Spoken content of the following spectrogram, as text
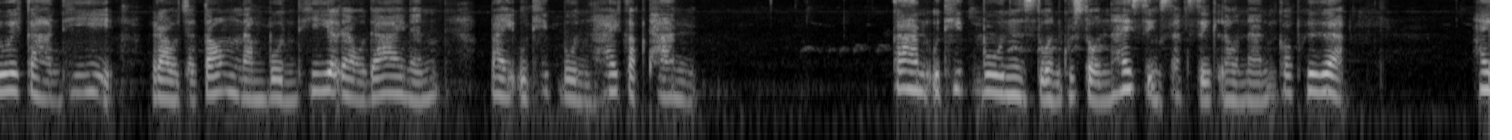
ด้วยการที่เราจะต้องนำบุญที่เราได้นั้น ไปอุทิศบุญให้กับท่าน การอุทิศบุญส่วนกุศลให้สิ่งศักดิ์สิทธิ์เหล่านั้นก็เพื่อ ให้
